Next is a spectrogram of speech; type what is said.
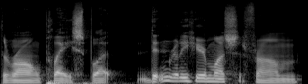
the wrong place, but didn't really hear much from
